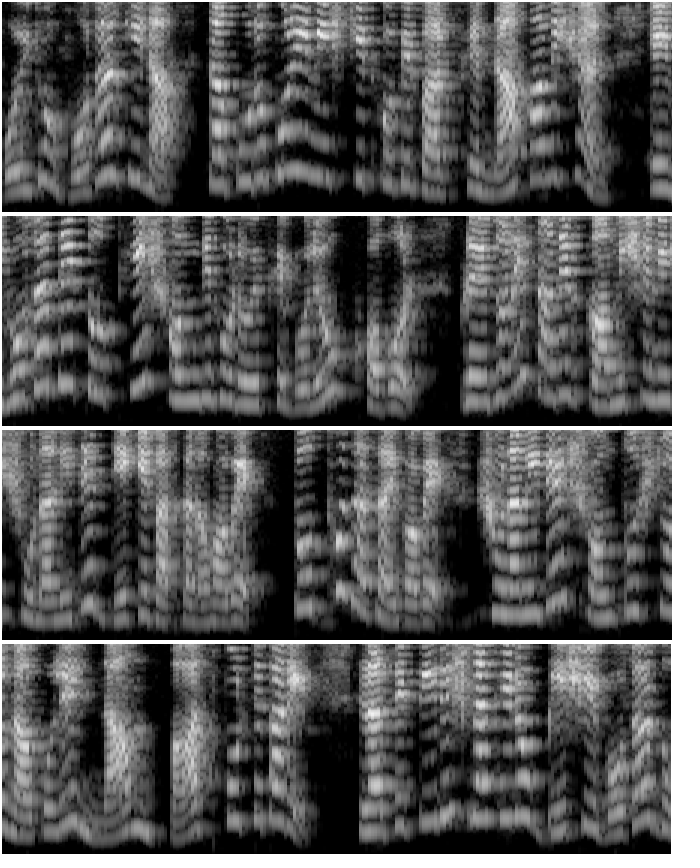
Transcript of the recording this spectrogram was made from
বৈধ ভোটার কিনা তা পুরোপুরি নিশ্চিত হতে পারছে না কমিশন। এই ভোটারদের তথ্যে সন্দেহ রয়েছে বলেও খবর। প্রয়োজনে তাদের কমিশনের শুনানিতে ডেকে পাঠানো হবে। তথ্য যাচাই হবে। শুনানিতে সন্তুষ্ট না হলে নাম বাদ পড়তে পারে। রাজ্যে তিরিশ লাখেরও বেশি ভোটার দু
